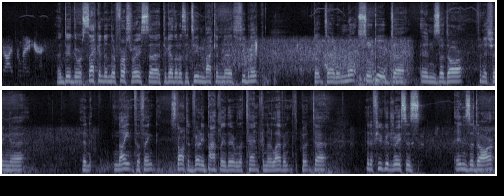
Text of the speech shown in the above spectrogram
drive here. Indeed, they were second in their first race uh, together as a team back in uh, but uh, were not so good uh, in Zadar, finishing uh, in ninth, I think. Started very badly there with a tenth and eleventh, but uh, had a few good races in Zadar.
